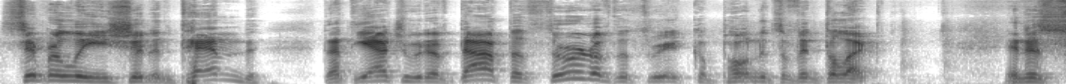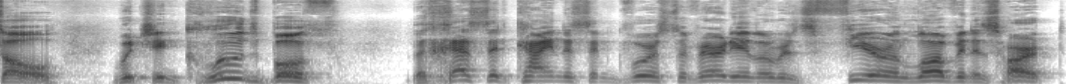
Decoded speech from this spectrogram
Similarly, he should intend that the attribute of Daat, the third of the three components of intellect in his soul, which includes both the chesed, kindness, and gvur, severity, in other words, fear and love in his heart,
